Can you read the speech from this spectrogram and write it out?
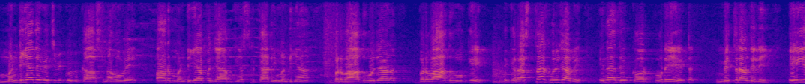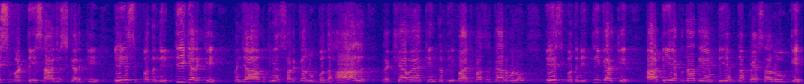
ਮੰਡੀਆਂ ਦੇ ਵਿੱਚ ਵੀ ਕੋਈ ਵਿਕਾਸ ਨਾ ਹੋਵੇ ਔਰ ਮੰਡੀਆਂ, ਪੰਜਾਬ ਦੀਆਂ ਸਰਕਾਰੀ ਮੰਡੀਆਂ ਬਰਬਾਦ ਹੋ ਜਾਣ। ਬਰਬਾਦ ਹੋ ਕੇ ਇੱਕ ਰਸਤਾ ਖੁੱਲ ਜਾਵੇ। ਇਹਨਾਂ ਦੇ ਕਾਰਪੋਰੇਟ ਮਿੱਤਰਾਂ ਦੇ ਲਈ, ਇਸ ਵੱਡੀ ਸਾਜ਼ਿਸ਼ ਕਰਕੇ, ਇਸ ਬਦਨੀਤੀ ਕਰਕੇ ਪੰਜਾਬ ਦੀਆਂ ਸੜਕਾਂ ਨੂੰ ਬਦਹਾਲ ਰੱਖਿਆ ਹੋਇਆ ਕੇਂਦਰ ਦੀ ਭਾਜਪਾ ਸਰਕਾਰ ਵੱਲੋਂ। ਇਸ ਬਦਨੀਤੀ ਕਰਕੇ ਆਰਡੀਐਫ ਦਾ ਤੇ ਐਮਡੀਐਫ ਦਾ ਪੈਸਾ ਰੋਕ ਕੇ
